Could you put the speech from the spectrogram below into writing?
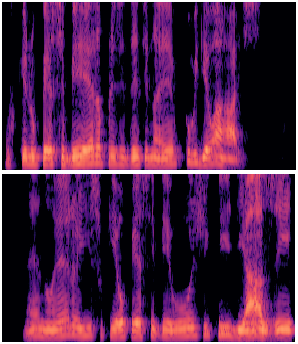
porque no PSB era presidente na época o Miguel Arraes. Né? Não era isso que é o PSB hoje, que de A a Z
